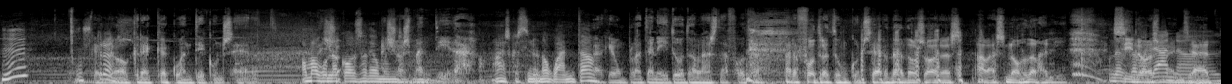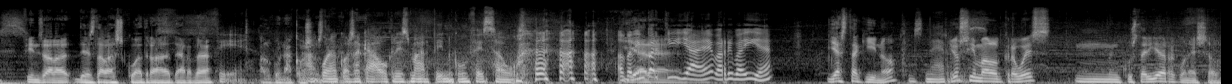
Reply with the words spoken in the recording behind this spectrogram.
Que Ostres. jo crec que quan té concert... Home, alguna cosa deu Això menjar. és mentida. Ah, és que si no, no aguanta. Perquè un platanito te l'has de fotre per fotre't un concert de dues hores a les 9 de la nit. Unes si no has menjat fins a la, des de les 4 de la tarda, Sí. alguna cosa. Alguna cosa cau, Chris Martin, confessa-ho. El tenim ara- per aquí ja, eh? Va arribar ahir, eh? Ja està aquí, no? Nervis. Jo, si me'l creués, mm, em costaria reconèixer-lo.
